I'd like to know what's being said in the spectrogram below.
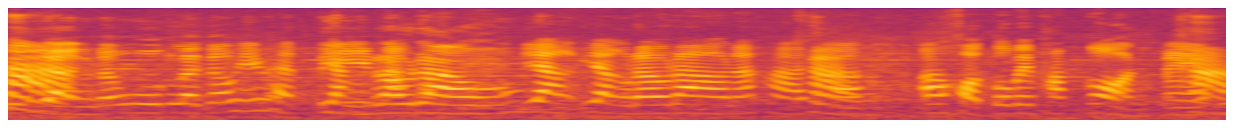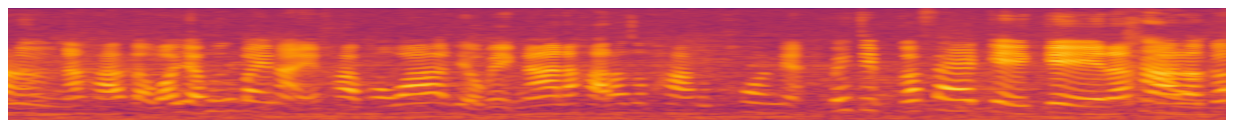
ค่ะ อย่างน้ำมุกแล้วก็พี่แพตตี้อย่างนะคะเราเรา อย่างอย่างเราๆนะคะจะค่ะเอ่อขอตัวไปพักก่อนแป๊บค่ะหนึ่งนะคะ แต่ว่าอย่าเพิ่งไปไหนค่ะ เพราะว่าเดี๋ยวเบรกหน้านะคะ เราจะพาทุกคนเนี่ยไปจิบกาแฟเก๋ๆนะคะ ค่ะแล้วก็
